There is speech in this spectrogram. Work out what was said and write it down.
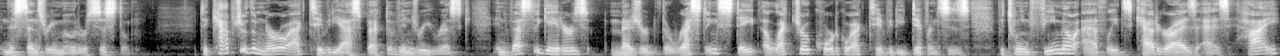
in the sensory motor system. To capture the neuroactivity aspect of injury risk, investigators measured the resting state electrocortical activity differences between female athletes categorized as high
